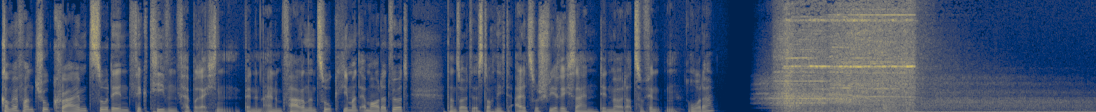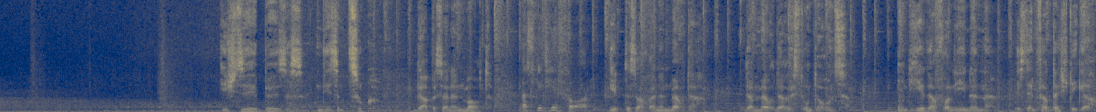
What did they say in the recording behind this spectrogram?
Kommen wir von True Crime zu den fiktiven Verbrechen. Wenn in einem fahrenden Zug jemand ermordet wird, dann sollte es doch nicht allzu schwierig sein, den Mörder zu finden, oder? Ich sehe Böses in diesem Zug. Gab es einen Mord? Was geht hier vor? Gibt es auch einen Mörder? Der Mörder ist unter uns. Und jeder von ihnen ist ein Verdächtiger.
